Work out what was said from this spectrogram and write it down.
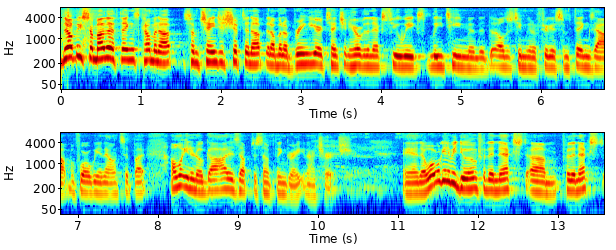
there'll be some other things coming up, some changes shifting up that I'm going to bring to your attention here over the next few weeks. Lead team and the elders team are going to figure some things out before we announce it. But I want you to know God is up to something great in our church. And uh, what we're going to be doing for the next um, for the next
